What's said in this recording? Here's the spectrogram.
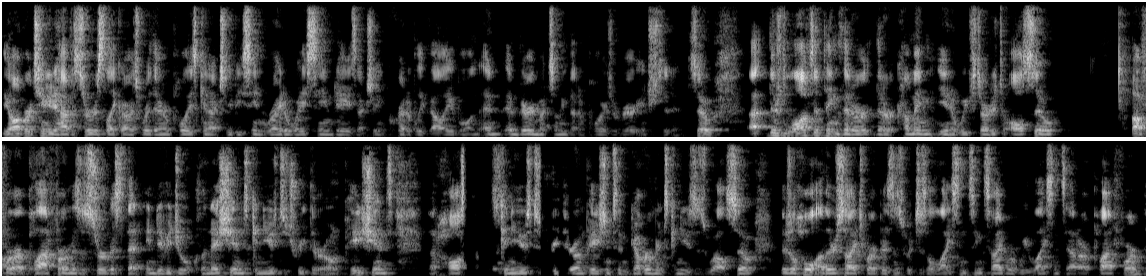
the opportunity to have a service like ours where their employees can actually be seen right away same day is actually incredibly valuable and, and, and very much something that employers are very interested in. So uh, there's lots of things that are that are coming. You know we've started to also offer our platform as a service that individual clinicians can use to treat their own patients that hospitals can use to treat their own patients and governments can use as well. So there's a whole other side to our business which is a licensing side where we license out our platform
